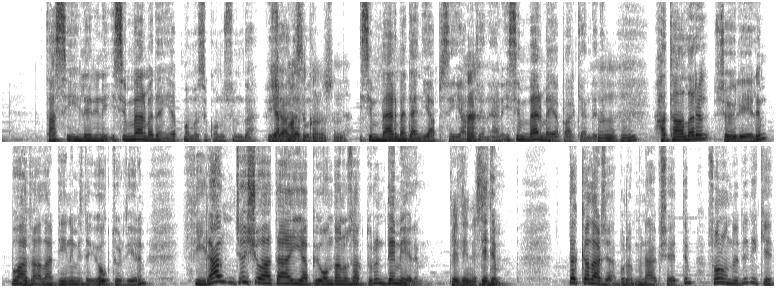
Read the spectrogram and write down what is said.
tasihlerini isim vermeden yapmaması konusunda ricada Yapması bulundum. konusunda. İsim vermeden yapsın yaptığını. Yani isim verme yaparken dedim. Hı hı. Hataları söyleyelim. Bu hatalar dinimizde yoktur diyelim. Filanca şu hatayı yapıyor ondan uzak durun demeyelim Dediniz. dedim. Dakikalarca bunu münakaşa ettim. Sonunda dedi ki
